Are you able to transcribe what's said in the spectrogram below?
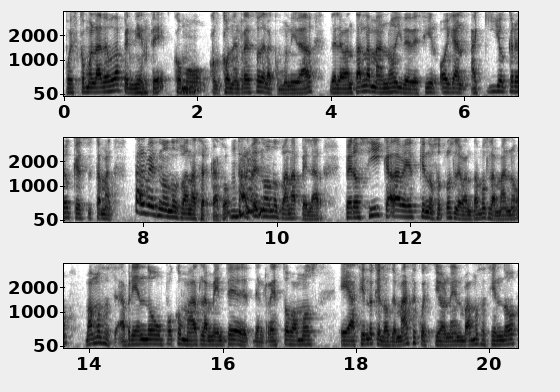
pues como la deuda pendiente, como con, con el resto de la comunidad, de levantar la mano y de decir, oigan, aquí yo creo que esto está mal. Tal vez no nos van a hacer caso, tal vez no nos van a apelar, pero sí cada vez que nosotros levantamos la mano, vamos abriendo un poco más la mente de- del resto, vamos eh, haciendo que los demás se cuestionen, vamos haciendo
